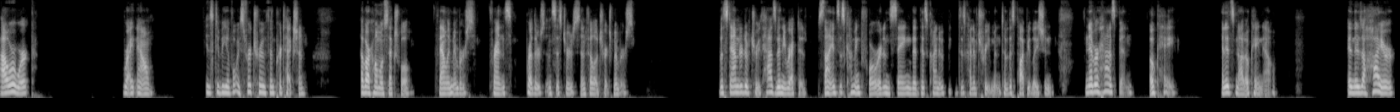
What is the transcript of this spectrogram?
Our work right now is to be a voice for truth and protection of our homosexual family members, friends, brothers, and sisters, and fellow church members. The standard of truth has been erected science is coming forward and saying that this kind of this kind of treatment of this population never has been okay. And it's not okay now. And there's a higher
